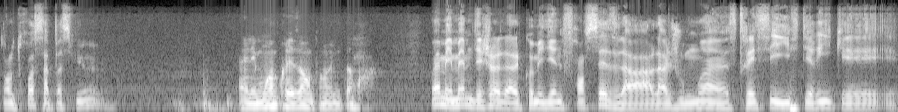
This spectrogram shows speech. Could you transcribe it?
Dans le 3, ça passe mieux. Elle est moins présente en même temps. Ouais, mais même déjà, la comédienne française la, la joue moins stressée, hystérique et.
